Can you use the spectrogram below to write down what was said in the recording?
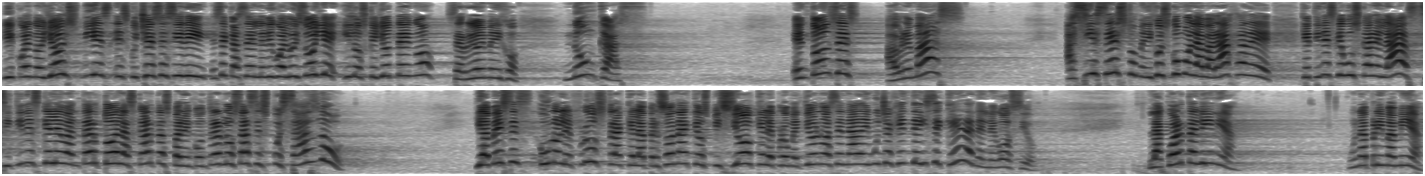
Y cuando yo escuché ese CD, ese cassette, le digo a Luis, oye, ¿y los que yo tengo? Se rió y me dijo, nunca. Entonces, abre más. Así es esto, me dijo, es como la baraja de que tienes que buscar el as. Si tienes que levantar todas las cartas para encontrar los ases, pues hazlo. Y a veces uno le frustra que la persona que auspició, que le prometió, no hace nada y mucha gente ahí se queda en el negocio. La cuarta línea, una prima mía,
